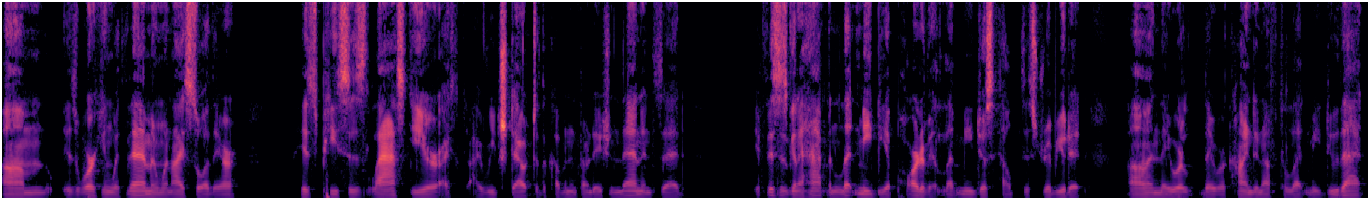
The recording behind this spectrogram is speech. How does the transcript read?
um, is working with them. And when I saw their his pieces last year, I, I reached out to the Covenant Foundation then and said, if this is going to happen, let me be a part of it. Let me just help distribute it. Uh, and they were they were kind enough to let me do that.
